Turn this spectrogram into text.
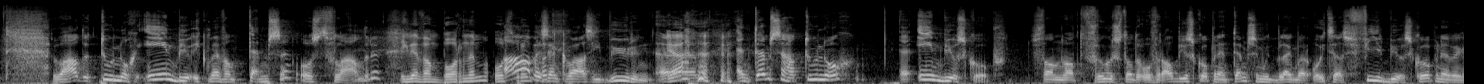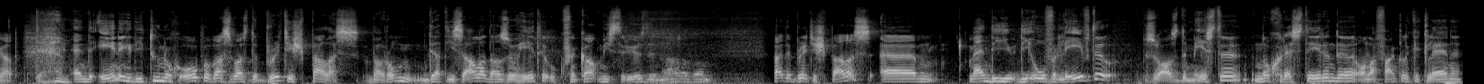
We hadden toen nog één bio. Ik ben van Temse, Oost-Vlaanderen. Ik ben van Bornem, Ah, oorspronkelijk. we zijn quasi buren. Ja? Ehm, en Temse had toen nog eh, één bioscoop. Van, want vroeger stonden overal bioscopen en Temse moet blijkbaar ooit zelfs vier bioscopen hebben gehad. En de enige die toen nog open was, was de British Palace. Waarom dat die zalen dan zo heten, ook vind ik altijd mysterieus, de namen van bij de British Palace. Ehm, en die, die overleefde, zoals de meeste nog resterende onafhankelijke kleine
